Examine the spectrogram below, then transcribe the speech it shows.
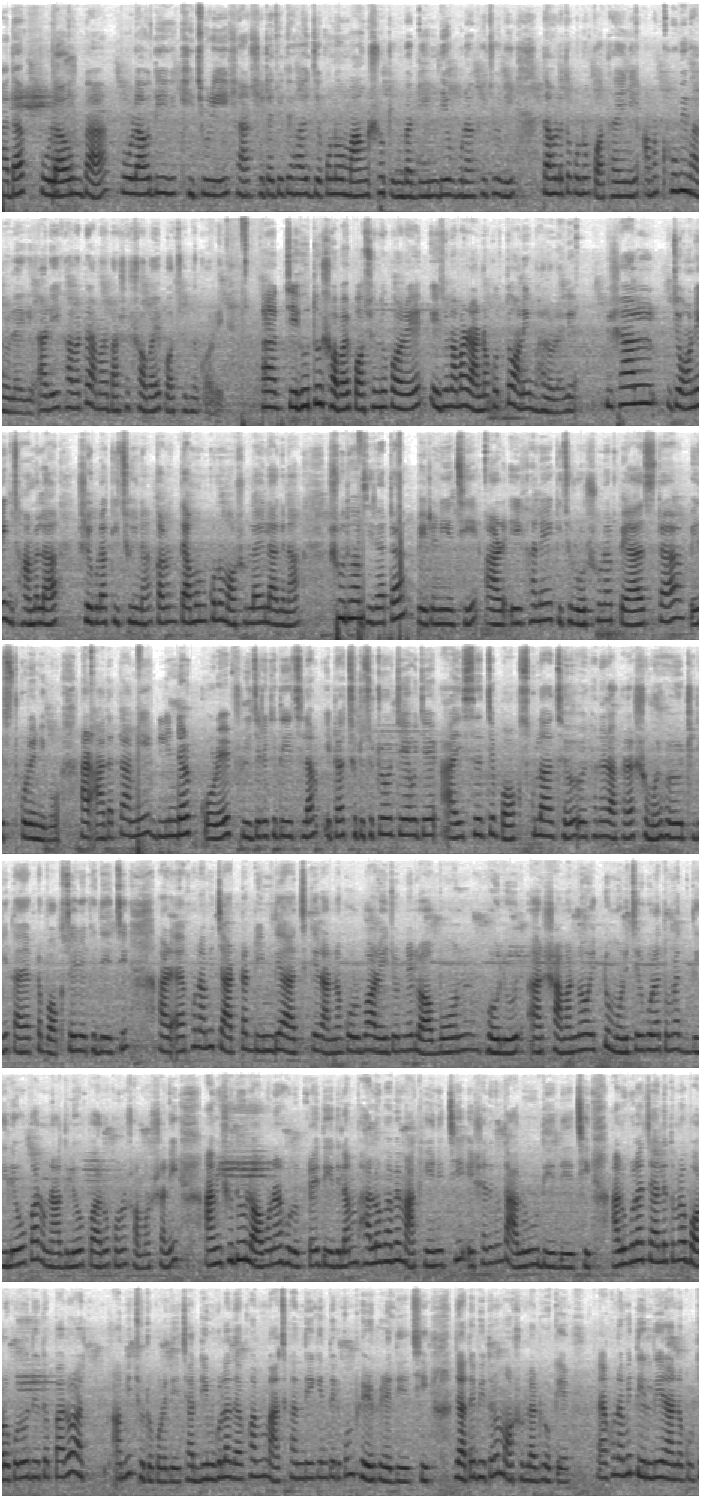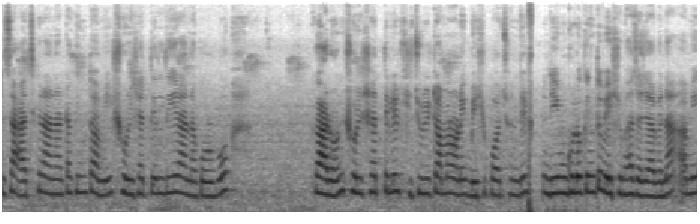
সাদা পোলাও বা পোলাও দিয়ে খিচুড়ি আর সেটা যদি হয় যে কোনো মাংস কিংবা ডিম দিয়ে ভুনা খিচুড়ি, তাহলে তো কোনো কথাই নেই। আমার খুবই ভালো লাগে আর এই খাবারটা আমার বাসার সবাই পছন্দ করে। আর যেহেতু সবাই পছন্দ করে এই জন্য আমার রান্না করতে অনেক ভালো লাগে। বিশাল যে অনেক ঝামেলা সেগুলা কিছুই না। কারণ তেমন কোনো মশলাই লাগে না। শুধু আমি জিরাটা পেটে নিয়েছি আর এইখানে কিছু রসুন আর পেঁয়াজটা পেস্ট করে নিব। আর আদাটা আমি ব্লিন্ডার করে ফ্রিজে রেখে দিয়েছিলাম। এটা ছোট ছোট যে ওই যে আইসের যে বক্সগুলো আছে, ওইখানে রাখার সময় হয়ে ওঠেনি। তাই একটা বক্সেই রেখে দিয়েছি। আর এখন আমি চারটা ডিম দিয়ে আজকে রান্না করব। আর এই জন্যে লবণ, হলুদ আর সামান্য একটু মরিচের গুঁড়া তোমরা দিলেও পারো, না দিলেও পারো, কোনো সমস্যা নেই। আমি শুধু লবণ আর হলুদটাই দিয়ে দিলাম। ভালোভাবে মাখিয়ে নিচ্ছি। এর সাথে কিন্তু আলুও দিয়ে দিয়েছি। আলুগুলো চাইলে তোমরা বড় করেও দিতে পারো আর আমি ছোট করে দিয়েছি। আর ডিমগুলো দেখো, আমি মাঝখান দিয়ে কিন্তু এরকম ফেরে ফেরে দিয়েছি যাতে ভিতরে মশলা ঢোকে। এখন আমি তেল দিয়ে রান্না করতেছি। আজকে রান্নাটা কিন্তু আমি সরিষার তেল দিয়ে রান্না করব। কারণ সরিষার তেলের খিচুড়িটা আমার অনেক বেশি পছন্দের। ডিমগুলো কিন্তু বেশি ভাজা যাবে না। আমি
